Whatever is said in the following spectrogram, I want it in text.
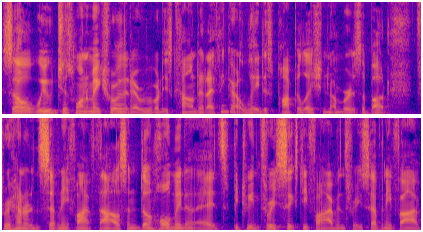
So we just want to make sure that everybody's counted. I think our latest population number is about three hundred seventy-five thousand. Don't hold me to that. It's between three sixty-five and three seventy-five.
